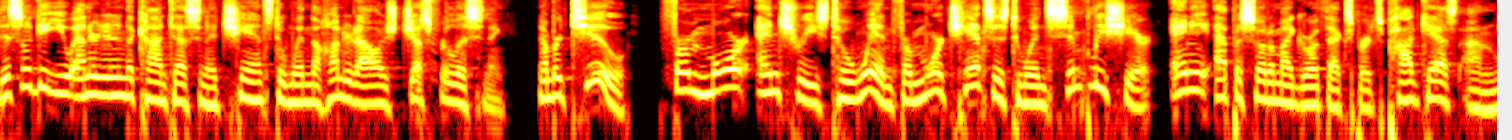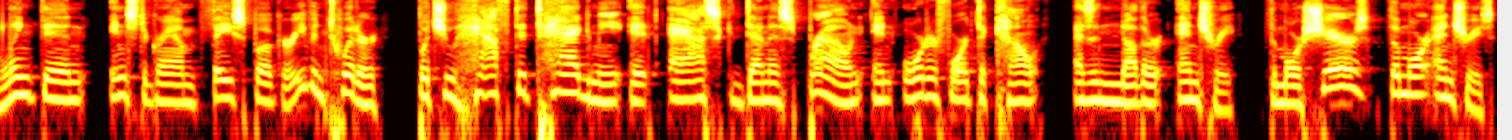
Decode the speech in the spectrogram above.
this will get you entered into the contest and a chance to win the $100 just for listening. Number two, for more entries to win, for more chances to win, simply share any episode of my Growth Experts podcast on LinkedIn, Instagram, Facebook, or even Twitter. But you have to tag me at Ask Dennis Brown in order for it to count as another entry. The more shares, the more entries.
